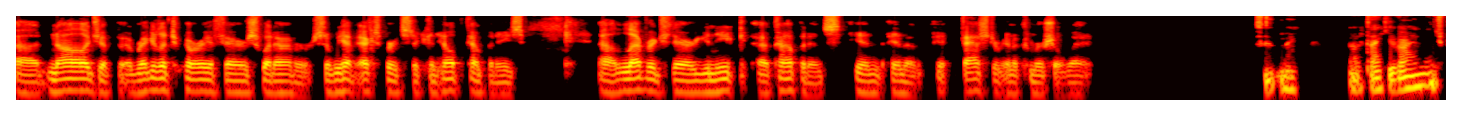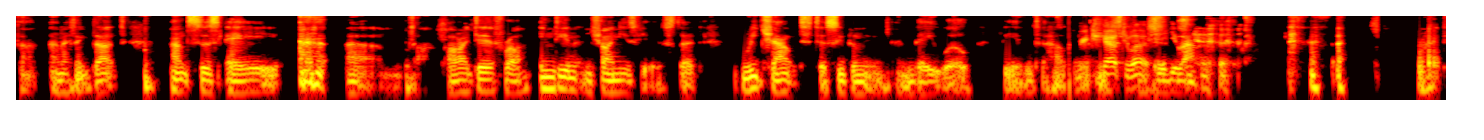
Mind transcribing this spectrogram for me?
uh, knowledge of uh, regulatory affairs whatever so we have experts that can help companies uh, leverage their unique uh, competence in in a faster in a commercial way certainly oh, thank you very much pat and i think that answers a um, our idea for our indian and chinese viewers that reach out to supermoon and they will be able to help. Reach out to us. You out. right.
